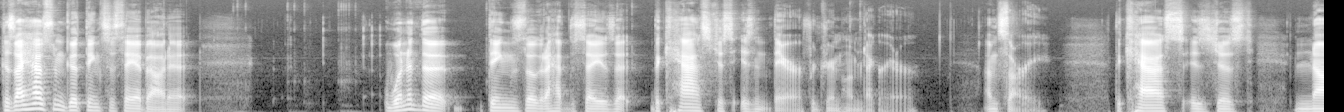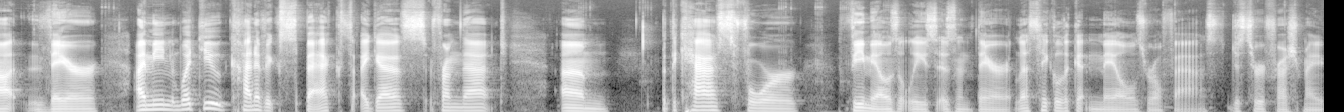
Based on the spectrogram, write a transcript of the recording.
Cuz I have some good things to say about it. One of the things though that I have to say is that the CAS just isn't there for Dream Home Decorator. I'm sorry. The CAS is just not there. I mean, what do you kind of expect, I guess, from that? Um, but the CAS for females, at least, isn't there. Let's take a look at males real fast, just to refresh my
